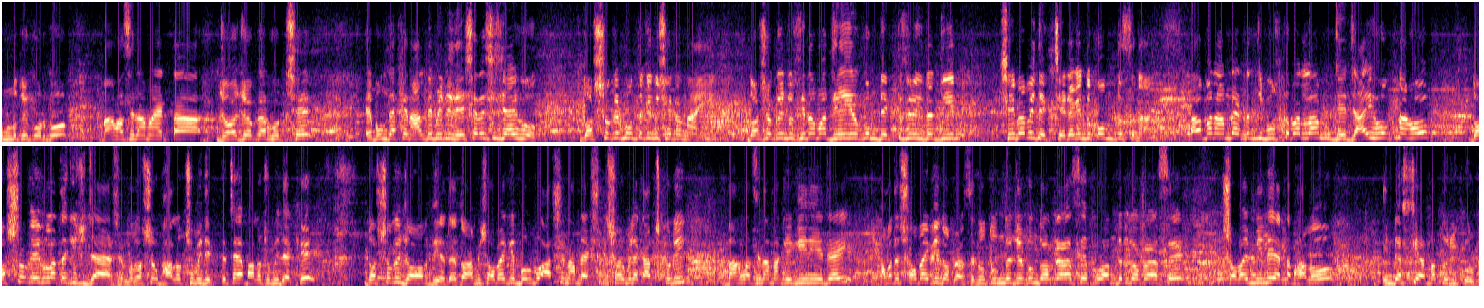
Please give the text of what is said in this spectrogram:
উন্নতি করব। বাংলা সিনেমা একটা জয় জয়কার হচ্ছে। এবং দেখেন আলটিমেটলি রেশারেশি যাই হোক, দর্শকের মধ্যে কিন্তু সেটা নাই। দর্শক কিন্তু সিনেমা যেই রকম দেখতেছিল ঈদের দিন, সেইভাবেই দেখছে। এটা কিন্তু কমতেছে না। তার মানে আমরা একটা জিনিস বুঝতে পারলাম যে যাই হোক না হোক, দর্শক এগুলাতে কিছু যায় আসে না। দর্শক ভালো ছবি দেখতে চায়, ভালো ছবি দেখে দর্শকের জবাব দিয়ে দেয়। তো আমি সবাইকে বলব, আসেন, আমরা একসাথে সবাই মিলে কাজ করি। বাংলা সিনেমাকে এগিয়ে নিয়ে যাই। আমাদের সবাইকে দরকার আছে। নতুনদের যেরকম দরকার আছে পুরানদের দরকার আছে, সবাই মিলে একটা ভালো ইন্ডাস্ট্রি আমরা তৈরি করব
